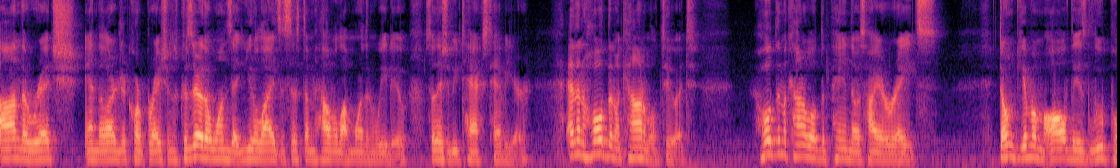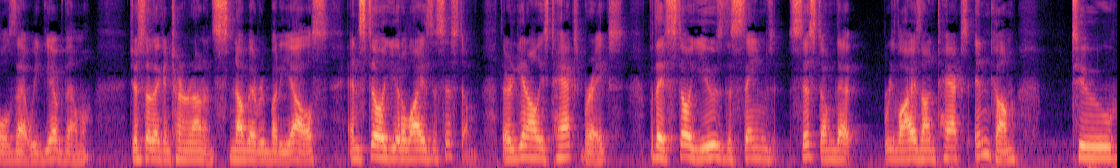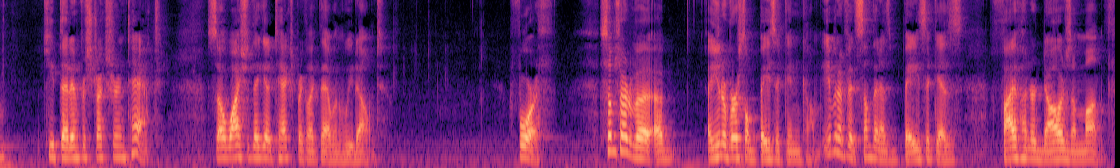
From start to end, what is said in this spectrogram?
on the rich and the larger corporations because they're the ones that utilize the system hell of a lot more than we do. So they should be taxed heavier. And then hold them accountable to it. Hold them accountable to paying those higher rates. Don't give them all these loopholes that we give them just so they can turn around and snub everybody else and still utilize the system. They're getting all these tax breaks, but they still use the same system that relies on tax income to keep that infrastructure intact. So why should they get a tax break like that when we don't? Fourth, some sort of a, a, a universal basic income, even if it's something as basic as $500 a month.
